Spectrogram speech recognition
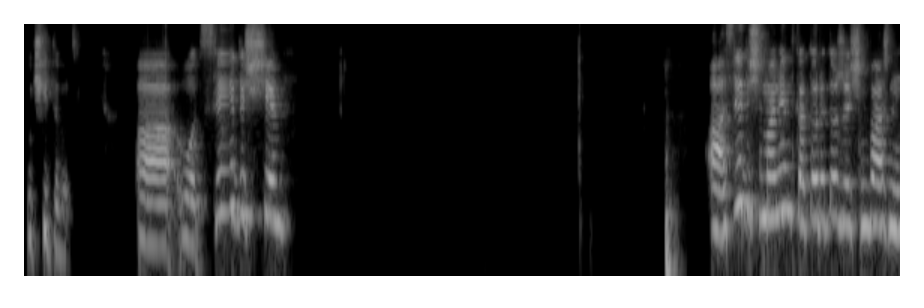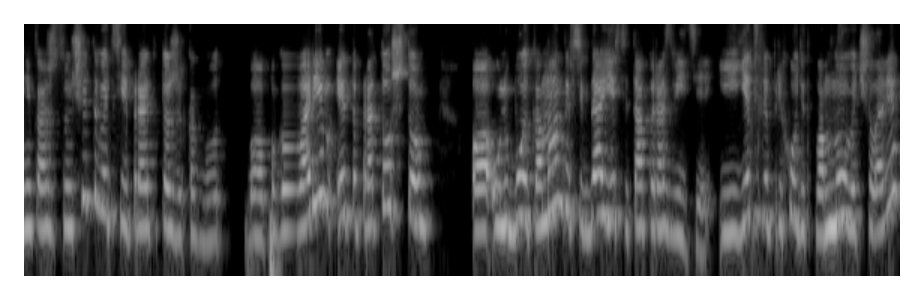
учитывать. А, вот, следующее. А, следующий момент, который тоже очень важно, мне кажется, учитывать, и про это тоже как бы вот а, поговорим, это про то, что а, у любой команды всегда есть этапы развития. И если приходит к вам новый человек,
